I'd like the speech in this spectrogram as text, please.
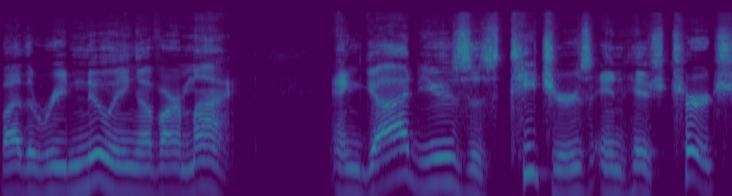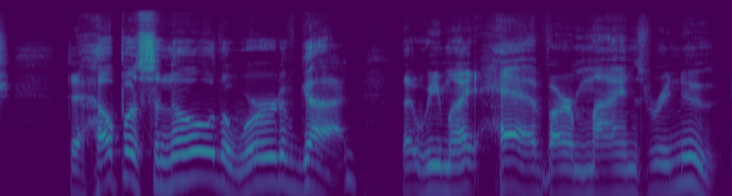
by the renewing of our mind. And God uses teachers in his church to help us know the word of God that we might have our minds renewed.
